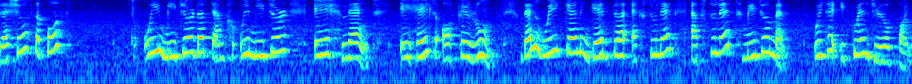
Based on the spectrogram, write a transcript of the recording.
ratio suppose we measure the temp we measure a length a height of a room then we can get the absolute absolute measurement with a equal zero point.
